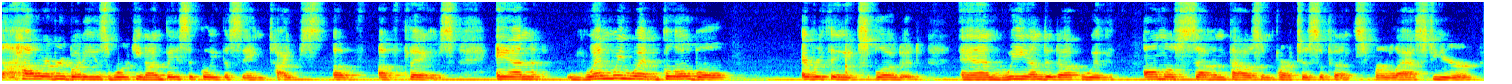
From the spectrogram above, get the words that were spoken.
how everybody is working on basically the same types of, of things. And when we went global, everything exploded. And we ended up with almost 7,000 participants for last year.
